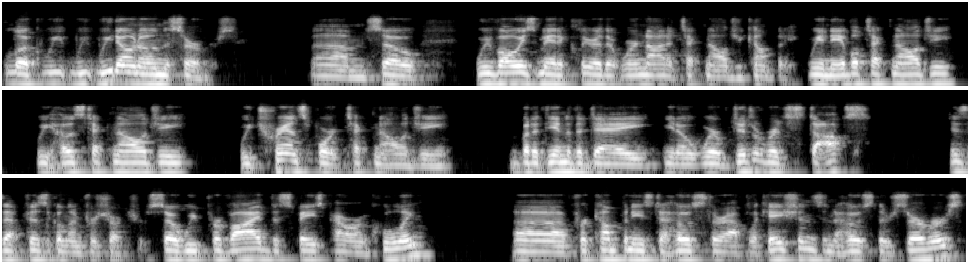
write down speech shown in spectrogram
look, we, we, we don't own the servers. Um, so we've always made it clear that we're not a technology company. We enable technology, we host technology, we transport technology, but at the end of the day, you know, where DigitalBridge stops is that physical infrastructure. So we provide the space, power, and cooling uh, for companies to host their applications and to host their servers.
